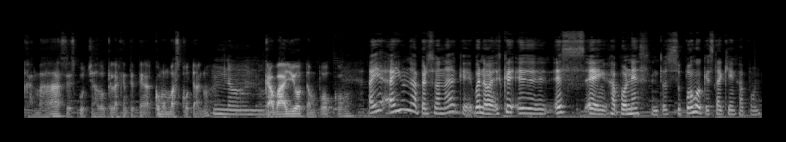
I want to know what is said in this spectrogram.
jamás he escuchado que la gente tenga como mascota, ¿no? No, no. Caballo tampoco. Hay, hay una persona que, bueno, es que eh, es en japonés, entonces supongo que está aquí en Japón,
